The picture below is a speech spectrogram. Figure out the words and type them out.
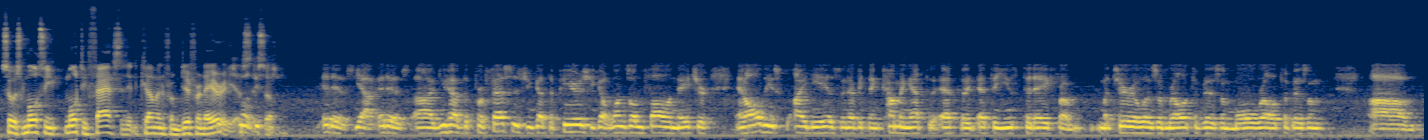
So it's multi multifaceted, coming from different areas. Multi- so it is, yeah, it is. Uh, you have the professors, you got the peers, you got one's own fallen nature, and all these ideas and everything coming at the at the at the youth today from materialism, relativism, moral relativism, um,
